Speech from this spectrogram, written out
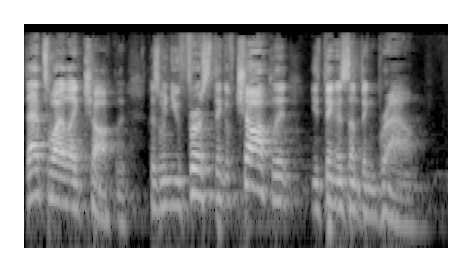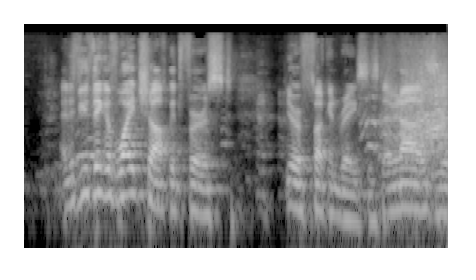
That's why I like chocolate. Because when you first think of chocolate, you think of something brown. And if you think of white chocolate first, you're a fucking racist. I mean, honestly.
